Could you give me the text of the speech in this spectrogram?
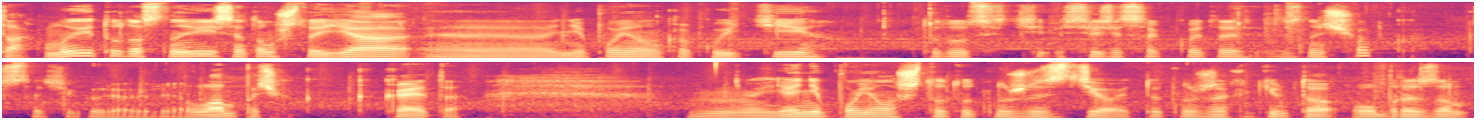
Так, мы тут остановились на том, что я э, не понял, как уйти. Тут вот светится какой-то значок, кстати говоря, лампочка какая-то. Я не понял, что тут нужно сделать. Тут нужно каким-то образом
